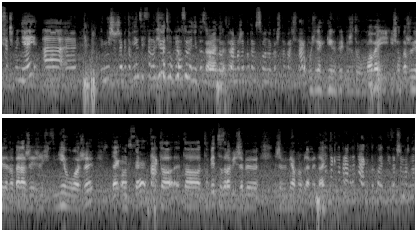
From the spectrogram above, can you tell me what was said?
wpisać mniej, a y, niż żeby to więcej stanowiło tą klauzulę niedozwoloną, Tak, tak, która tak. może potem słono kosztować, tak? Bo później jak klient bierze tą umowę i, i szantażuje dewelopera, że jeżeli się z nim nie ułoży, tak jak on chce, Tak. to, to, to wie co zrobić, żeby, żeby miał problemy, tak? No tak naprawdę tak, dokładnie. Zawsze można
